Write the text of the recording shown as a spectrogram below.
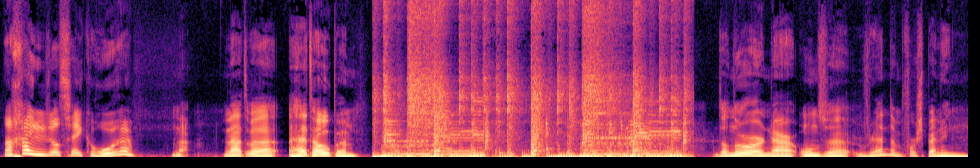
dan gaan jullie dat zeker horen. Laten we het hopen. Dan door naar onze random voorspelling.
